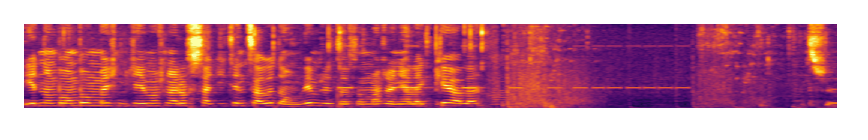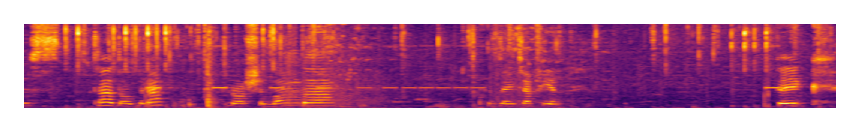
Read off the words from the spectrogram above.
jedną bombą będzie można rozsadzić ten cały dom. Wiem, że to są marzenia lekkie, ale... 300, dobra. Proszę, bomba. Kurde, nie trafiłem. Pyk.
